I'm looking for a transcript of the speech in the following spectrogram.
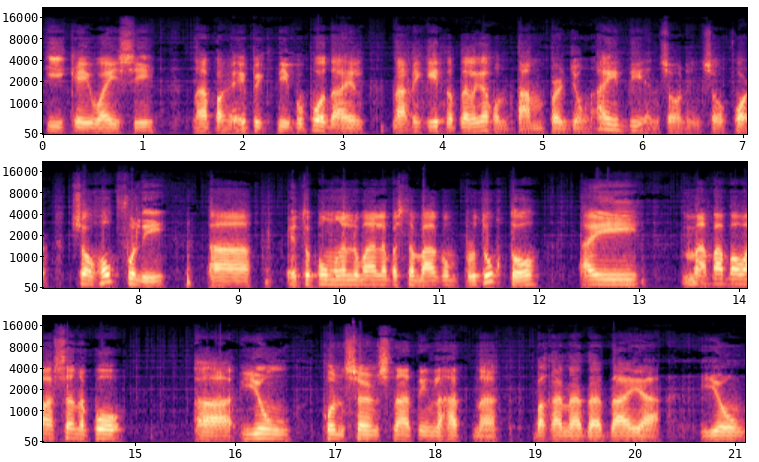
eKYC, napaka-epektibo po dahil nakikita talaga kung tampered yung ID and so on and so forth. So hopefully, ah, ito pong mga lumalabas na bagong produkto ay mababawasan na po ah, yung concerns nating lahat na baka nadadaya yung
